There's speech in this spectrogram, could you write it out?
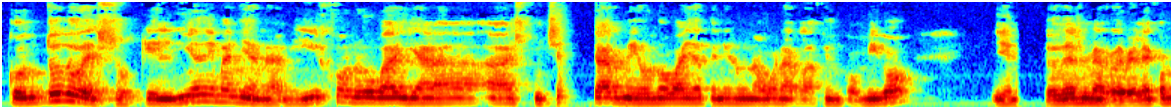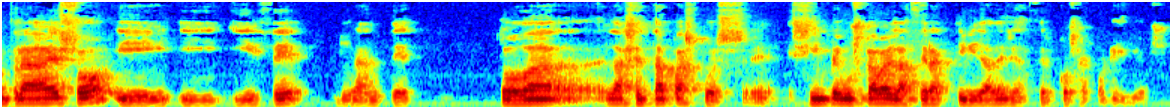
con todo eso, que el día de mañana mi hijo no vaya a escucharme o no vaya a tener una buena relación conmigo, y entonces me rebelé contra eso y hice durante todas las etapas, pues eh, siempre buscaba el hacer actividades y hacer cosas con ellos.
